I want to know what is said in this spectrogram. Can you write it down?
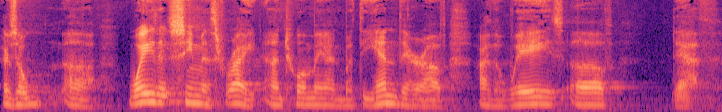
There's a way that seemeth right unto a man, but the end thereof are the ways of death.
